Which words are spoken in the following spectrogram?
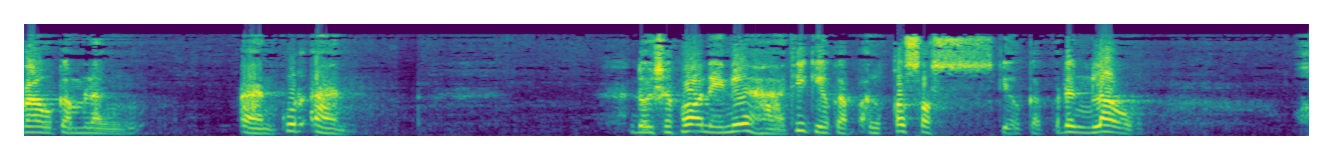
เรากำลังอ่านกุรอาน โดยเฉพาะในเนื้อหาที่เกี่ยวกับอัลกุศสเกี่ยวกับเรื่องเล่า ข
